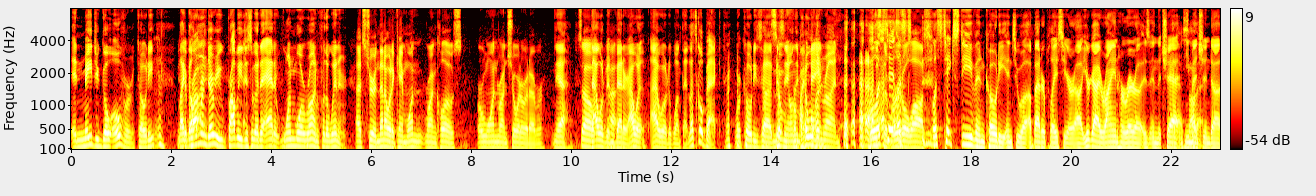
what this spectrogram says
and made you go over, Cody. Like It the prob- home run derby probably just would have added one more run for the winner. That's true. And then I would have came one run close or one run short or whatever. Yeah, So, that would have been uh, better. I would I would have want that. Let's go back where Cody's uh, So missing for only by pain. one run. well, let's a ta- brutal let's. Let's take Steve and Cody into a, a better place here. Uh, your guy Ryan Herrera is in the chat, Yeah, and he mentioned uh,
